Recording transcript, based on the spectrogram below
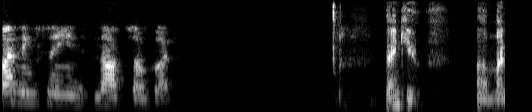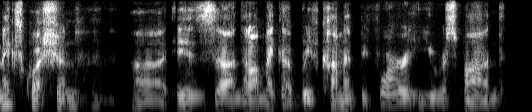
funding scene not so good. Thank you. Uh, my next question uh, is, uh, then I'll make a brief comment before you respond,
